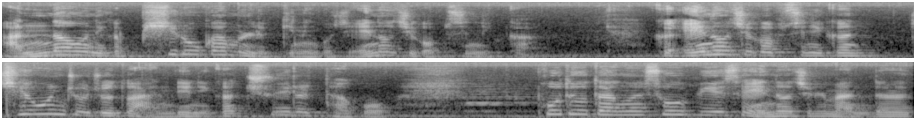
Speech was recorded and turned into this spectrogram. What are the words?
안 나오니까 피로감을 느끼는 거지. 에너지가 없으니까. 그 에너지가 없으니까 체온 조절도 안 되니까 추위를 타고 포도당을 소비해서 에너지를 만들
